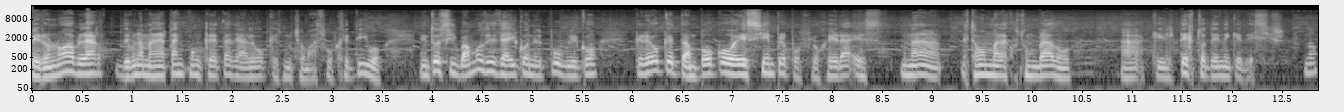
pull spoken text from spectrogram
pero no hablar de una manera tan concreta de algo que es mucho más subjetivo. Entonces, si vamos desde ahí con el público, creo que tampoco es siempre por flojera, es una estamos mal acostumbrados a que el texto tiene que decir, ¿no?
